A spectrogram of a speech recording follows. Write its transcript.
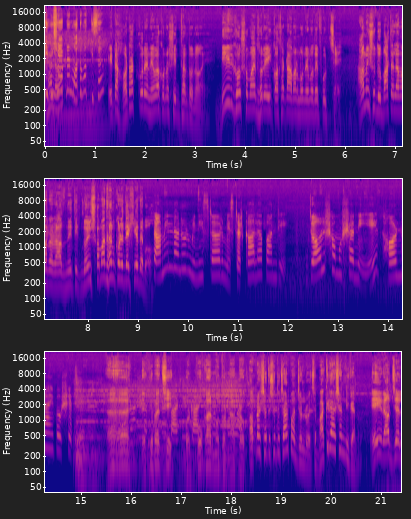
এই বিষয়ে আপনার মতামত কি স্যার? এটা হঠাৎ করে নেওয়া কোনো সিদ্ধান্ত নয়। দীর্ঘ সময় ধরে এই কথাটা আমার মনের মধ্যে ফুটছে। আমি শুধু বাতেল আমার রাজনীতিক নই সমাধান করে দেখিয়ে দেব। তামিলনাড়ুর মিনিস্টার মিস্টার কালা পান্ডে জল সমস্যা নিয়ে ধর্নায় বসেছে হ্যাঁ হ্যাঁ দেখতে পাচ্ছি। ওর বোকার মতো নাটক। আপনার সাথে শুধু চার পাঁচজন রয়েছে বাকিরা আসেননি কেন? এই রাজ্যের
